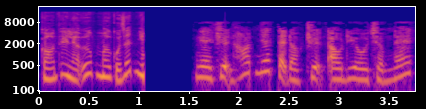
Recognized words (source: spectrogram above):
Có thể là ước mơ của rất nhiều Nghe chuyện hot nhất tại đọc truyện audio.net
